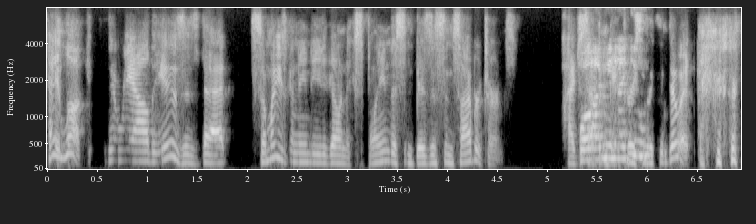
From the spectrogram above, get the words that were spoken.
hey, look, the reality is is that somebody's going to need to go and explain this in business and cyber terms. I just well, I mean, I do, can do it.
